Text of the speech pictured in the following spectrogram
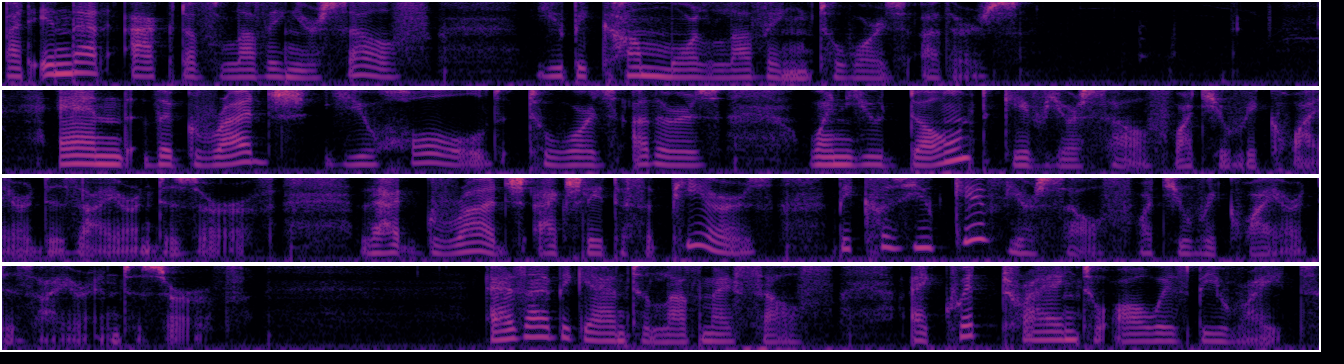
But in that act of loving yourself, you become more loving towards others. And the grudge you hold towards others when you don't give yourself what you require, desire, and deserve, that grudge actually disappears because you give yourself what you require, desire, and deserve. As I began to love myself, I quit trying to always be right.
